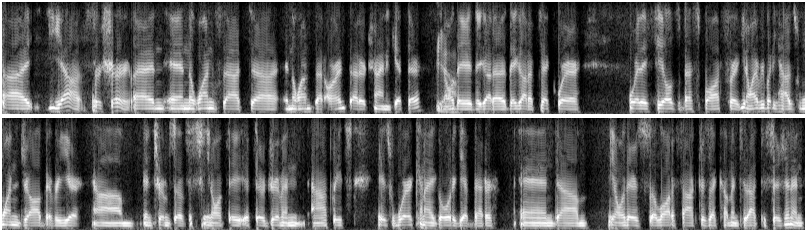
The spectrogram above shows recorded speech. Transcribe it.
Uh, yeah, for sure, and and the ones that uh, and the ones that aren't that are trying to get there, you Yeah. know, they they gotta they gotta pick where where they feel is the best spot for you know everybody has one job every year um, in terms of you know if they if they're driven athletes is where can I go to get better and um, you know there's a lot of factors that come into that decision and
